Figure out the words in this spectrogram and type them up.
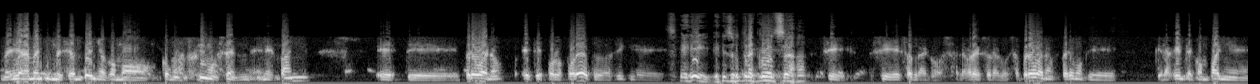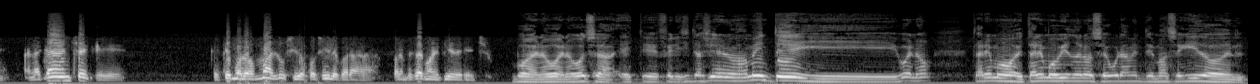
medianamente un desempeño como, como lo tuvimos en, en España. Este, pero bueno, este es por los por otros, así que... Sí, es otra cosa. Sí, sí, es otra cosa, la verdad es otra cosa. Pero bueno, esperemos que, que la gente acompañe a la cancha, que, que estemos lo más lúcidos posible para, para empezar con el pie derecho. Bueno, bueno, Gonza, este, felicitaciones nuevamente y bueno, estaremos estaremos viéndonos seguramente más seguido. El,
